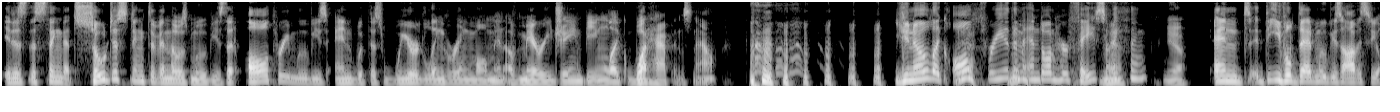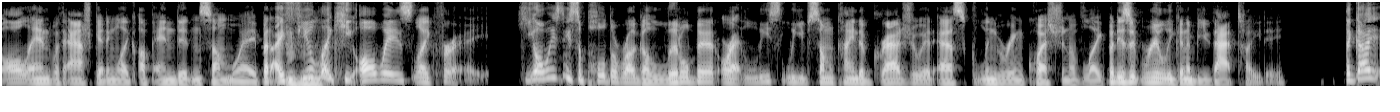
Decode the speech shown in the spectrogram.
It is this thing that's so distinctive in those movies that all three movies end with this weird lingering moment of Mary Jane being like, "What happens now?" You know, like all Yeah, three of them yeah. end on her face. I think. Yeah. And the Evil Dead movies obviously all end with Ash getting like upended in some way, but I feel Mhm. like he always like for he always needs to pull the rug a little bit or at least leave some kind of graduate esque lingering question of like, but is it really going to be that tidy? The guy,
